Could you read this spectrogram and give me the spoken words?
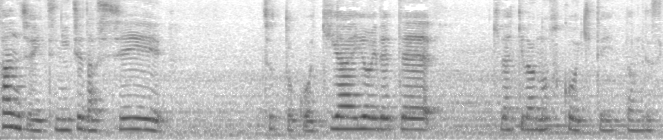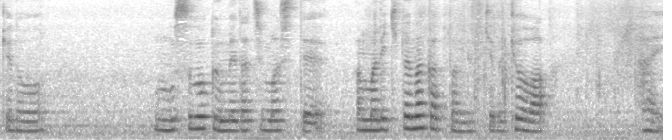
31日だしちょっとこう気合を入れてキラキラの服を着ていったんですけどものすごく目立ちましてあんまり着てなかったんですけど今日ははい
